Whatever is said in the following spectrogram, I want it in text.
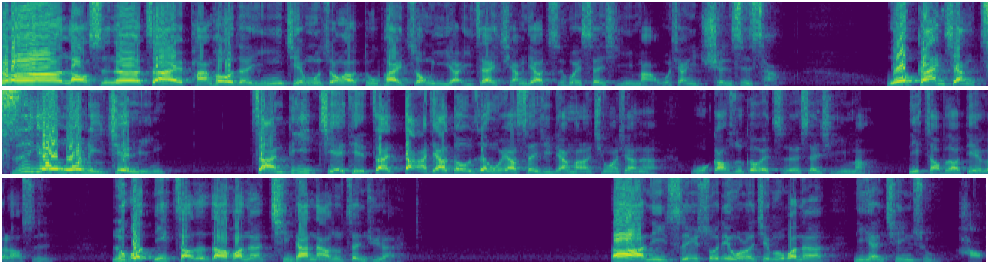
那么老师呢在盘后的影音节目中啊，独排众议啊，一再强调只会升息一码。我相信全市场，我敢讲，只有我李建明斩钉截铁，在大家都认为要升息两码的情况下呢，我告诉各位只会升息一码。你找不到第二个老师，如果你找得到的话呢，请他拿出证据来。啊，你持续锁定我的节目的话呢，你很清楚。好，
